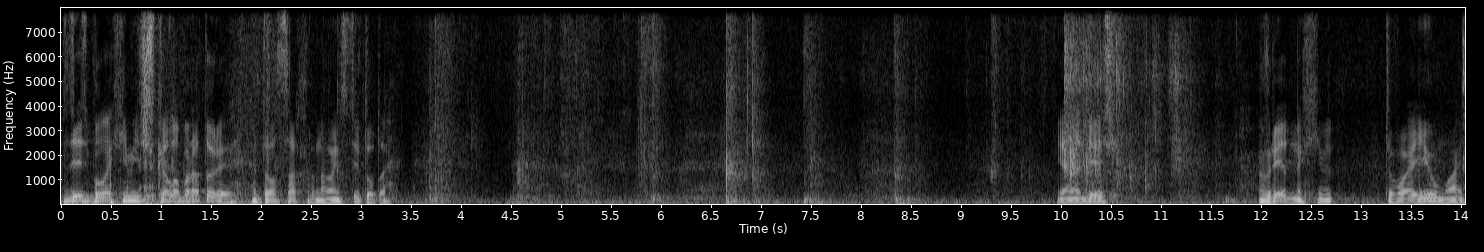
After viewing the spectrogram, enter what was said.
Здесь была химическая лаборатория этого сахарного института. Я надеюсь, вредных хим... Твою мать.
